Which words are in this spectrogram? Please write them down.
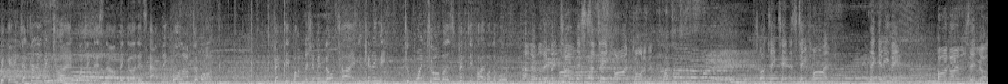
we're getting just a little bit tired watching this now because it's happening ball after ball. 50 partnership in no time. You're kidding me? 2.2 overs, 55 on the board. No, no, they've been told this is a T5 tournament. It's not T10, it's T5. And they're getting there. Five overs they've got.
